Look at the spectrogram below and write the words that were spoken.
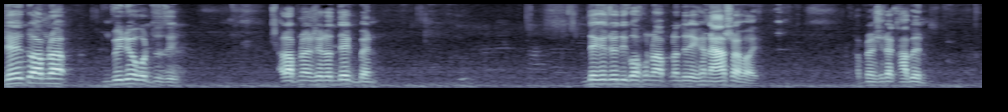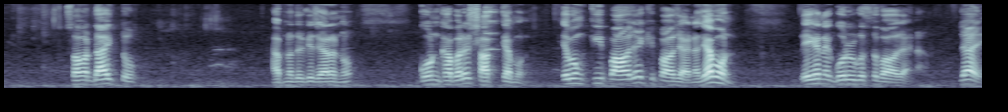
যেহেতু আমরা ভিডিও করতেছি, আর আপনারা সেটা দেখবেন, দেখে যদি কখনো আপনাদের এখানে আসা হয়, আপনারা সেটা খাবেন। সো আমার দায়িত্ব আপনাদেরকে জানানো কোন খাবারের স্বাদ কেমন এবং কি পাওয়া যায়, কি পাওয়া যায় না। যেমন, এখানে গরুর গোস্ত পাওয়া যায় না। যায়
